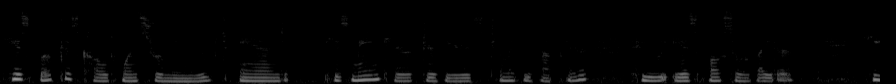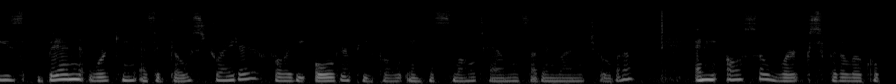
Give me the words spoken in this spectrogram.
His book is called Once Removed, and his main character here is Timothy Hupner, who is also a writer. He's been working as a ghostwriter for the older people in his small town in southern Manitoba, and he also works for the local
